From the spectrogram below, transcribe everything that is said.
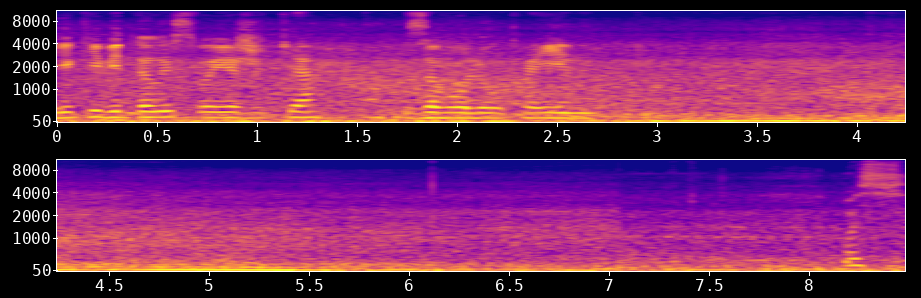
які віддали своє життя за волю України. Ось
